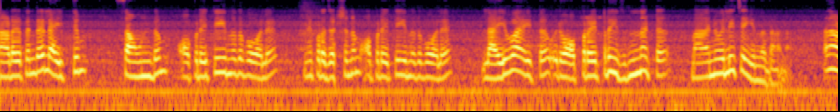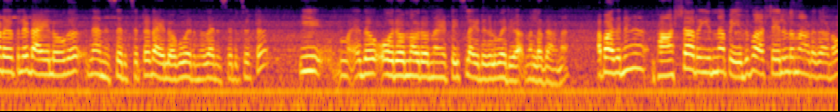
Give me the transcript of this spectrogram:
നാടകത്തിന്റെ ലൈറ്റും സൗണ്ടും ഓപ്പറേറ്റ് ചെയ്യുന്നത് പോലെ ഇനി പ്രൊജക്ഷനും ഓപ്പറേറ്റ് ചെയ്യുന്നത് പോലെ ലൈവായിട്ട് ഒരു ഓപ്പറേറ്റർ ഇരുന്നിട്ട് മാനുവലി ചെയ്യുന്നതാണ്. ആ നാടകത്തിലെ ഡയലോഗിനനുസരിച്ചിട്ട് ഡയലോഗ് വരുന്നതനുസരിച്ചിട്ട് ഈ ഇത് ഓരോന്നോരോന്നായിട്ട് ഈ സ്ലൈഡുകൾ വരിക എന്നുള്ളതാണ്. അപ്പോൾ അതിന് ഭാഷ അറിയുന്ന അപ്പോൾ ഏത് ഭാഷയിലുള്ള നാടകമാണോ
